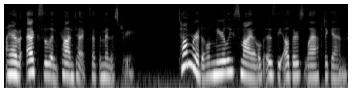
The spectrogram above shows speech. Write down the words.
I have excellent contacts at the ministry. Tom Riddle merely smiled as the others laughed again.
